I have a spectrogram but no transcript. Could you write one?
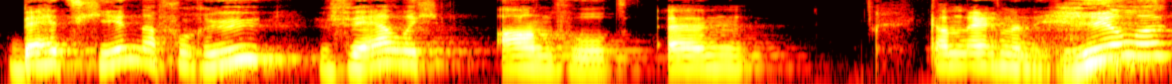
bij hetgeen dat voor u veilig aanvoelt. En kan daar een hele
